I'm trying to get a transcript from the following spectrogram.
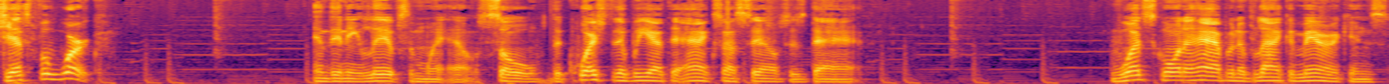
just for work. And then they live somewhere else. So the question that we have to ask ourselves is that what's going to happen to black Americans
